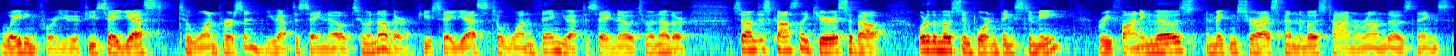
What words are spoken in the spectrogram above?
waiting for you. If you say yes to one person, you have to say no to another. If you say yes to one thing, you have to say no to another. So I'm just constantly curious about what are the most important things to me refining those and making sure I spend the most time around those things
